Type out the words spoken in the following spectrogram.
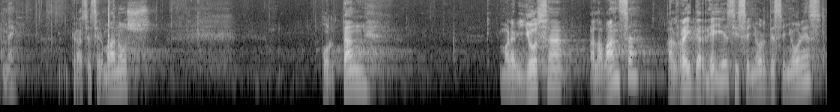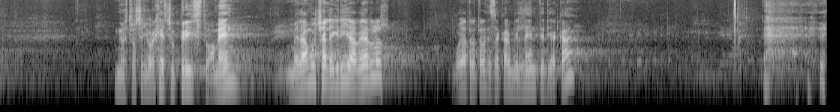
Amén. Gracias hermanos por tan maravillosa alabanza al Rey de Reyes y Señor de Señores, nuestro Señor Jesucristo. Amén. Me da mucha alegría verlos. Voy a tratar de sacar mis lentes de acá.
